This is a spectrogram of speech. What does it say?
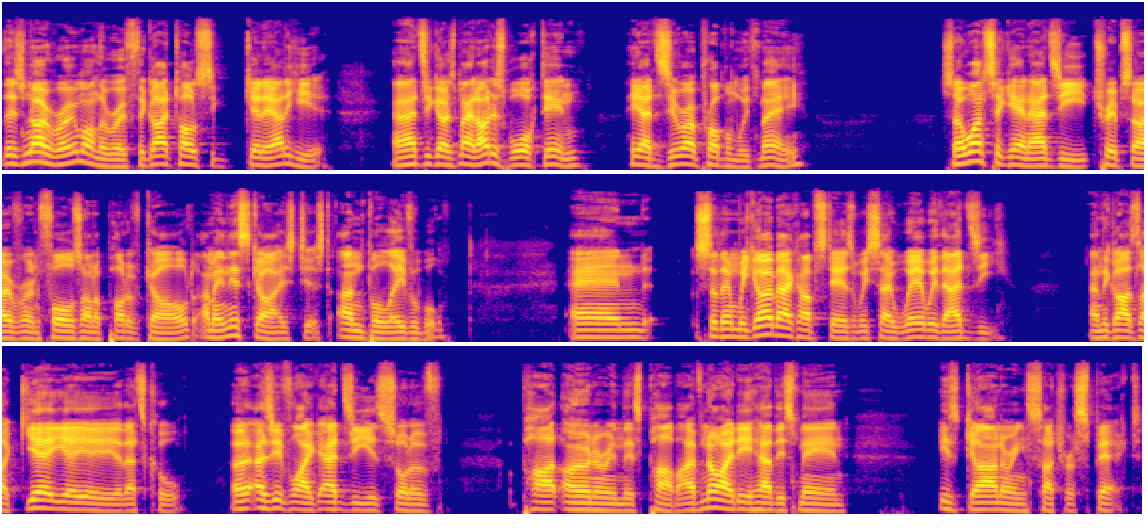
There's no room on the roof. The guy told us to get out of here. And Adzi goes, Mate, I just walked in. He had zero problem with me. So once again, Adzi trips over and falls on a pot of gold. I mean, this guy is just unbelievable. And so then we go back upstairs and we say, We're with Adzi. And the guy's like, Yeah, yeah, yeah, yeah, that's cool. As if like Adzi is sort of part owner in this pub. I have no idea how this man is garnering such respect.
